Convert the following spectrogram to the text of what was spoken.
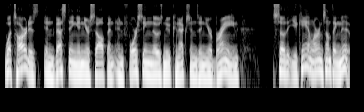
What's hard is investing in yourself and, and forcing those new connections in your brain so that you can learn something new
